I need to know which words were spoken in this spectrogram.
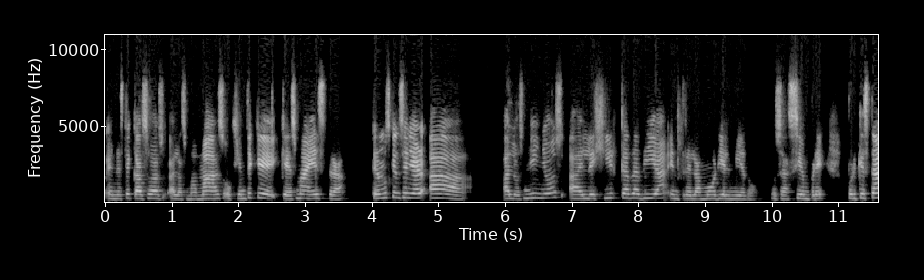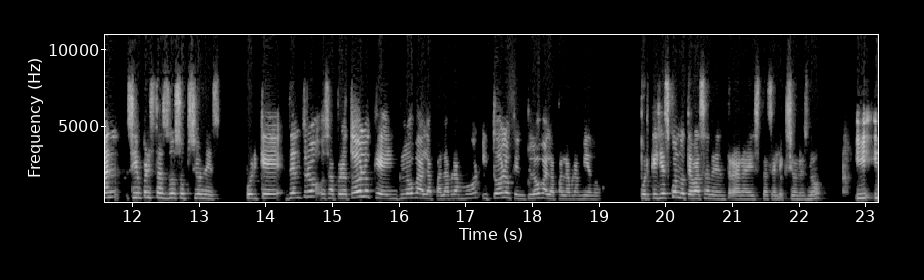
en este caso a, las mamás o gente que, que, es maestra, tenemos que enseñar a, a los niños a elegir cada día entre el amor y el miedo, o sea, siempre, porque están siempre estas dos opciones, porque dentro, o sea, pero todo lo que engloba la palabra amor y todo lo que engloba la palabra miedo, porque ya es cuando te vas a adentrar a estas elecciones, ¿no? Y, y,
